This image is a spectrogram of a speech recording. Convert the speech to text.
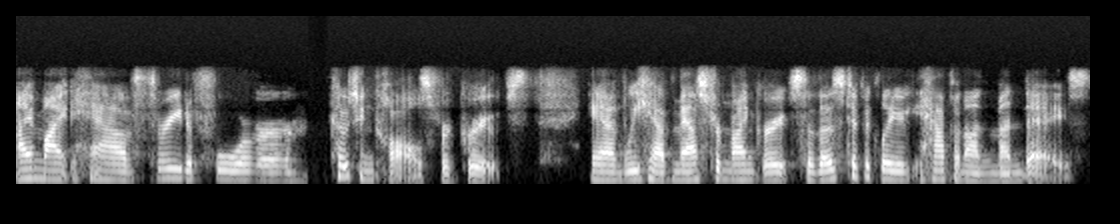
I might have three to four coaching calls for groups. And we have mastermind groups. So, those typically happen on Mondays.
